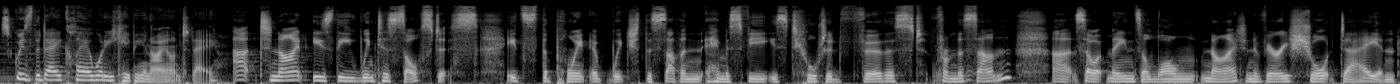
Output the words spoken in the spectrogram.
Squiz the day, Claire. What are you keeping an eye on today? Uh, tonight is the winter solstice. It's the point at which the southern hemisphere is tilted furthest from the sun. Uh, so it means a long night and a very short day. And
